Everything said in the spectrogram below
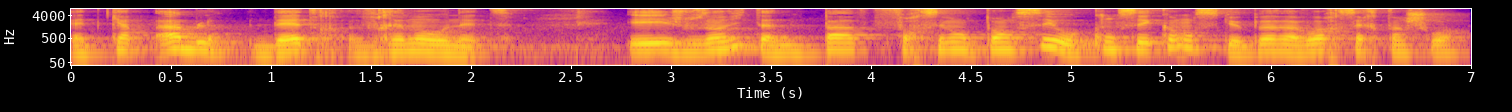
être capable d'être vraiment honnête. Et je vous invite à ne pas forcément penser aux conséquences que peuvent avoir certains choix.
